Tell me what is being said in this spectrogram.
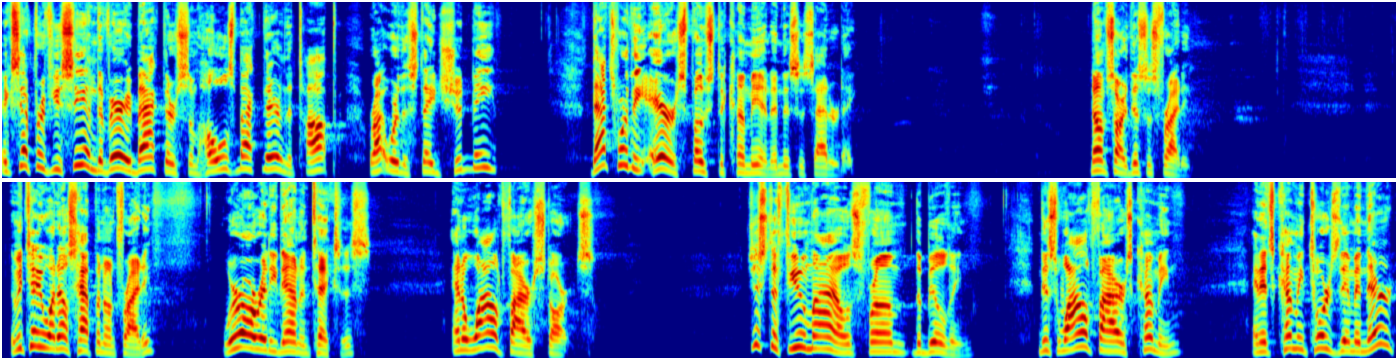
except for if you see in the very back, there's some holes back there in the top right where the stage should be, that's where the air is supposed to come in, and this is Saturday. No, I'm sorry, this was Friday. Let me tell you what else happened on Friday. We're already down in Texas, and a wildfire starts just a few miles from the building. This wildfire is coming, and it's coming towards them, and they're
